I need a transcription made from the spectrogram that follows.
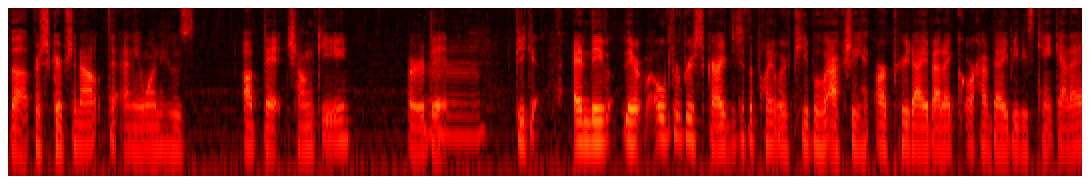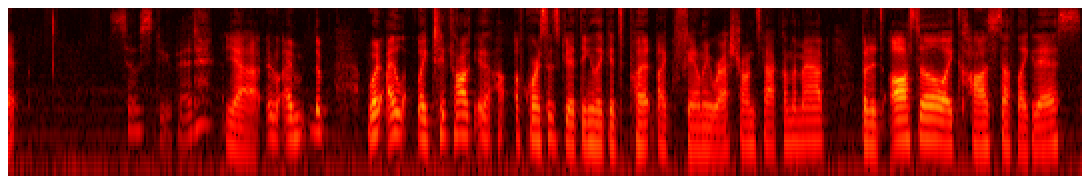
the prescription out to anyone who's a bit chunky or a bit Mm. Beca- and they've they're overprescribed to the point where people who actually are pre-diabetic or have diabetes can't get it. So stupid. Yeah, I'm, the what I like TikTok. uh, Of course, it's good things like it's put like family restaurants back on the map, but it's also like caused stuff like this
